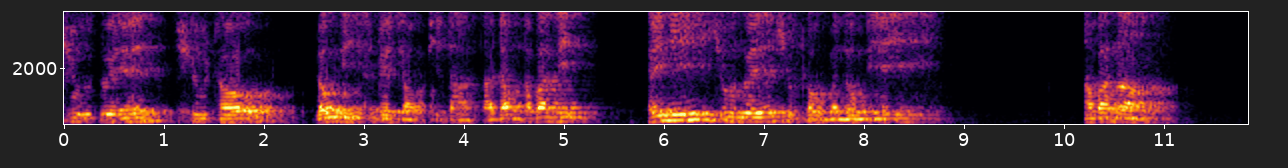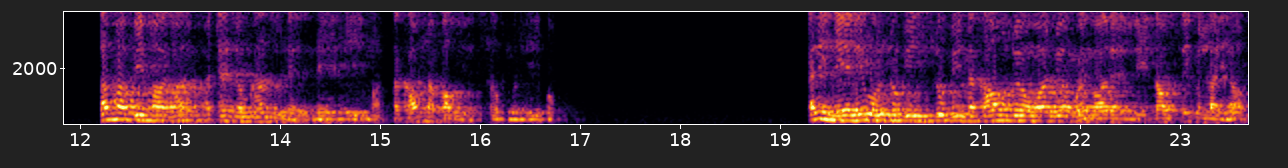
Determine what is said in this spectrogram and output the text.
ရှုသွင်းရှုထောက်လုံးသည့်အတွက်ကြောင့်ဖြစ်တာဒါကြောင့်နံပါတ်၄ထိမီရှုသွင်းရှုထောက်မလုံးနဲ့နံပါတ် ၅တမတ်ပြီးမှာကအထက်နှုတ်ခမ်းဆိုတဲ့နေလေးမှာနှာခေါင်းနှစ်ပေါက်ရဲ့စုံကလေးပေါ့အဲ့ဒီနေလေးကိုနှုတ်ပြီးလှုပ်ပြီးနှာခေါင်းအတွင်းဝမ်းအတွင်းဝင်သွားတဲ့လေနောက်စိတ်မလိုက်အောင်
